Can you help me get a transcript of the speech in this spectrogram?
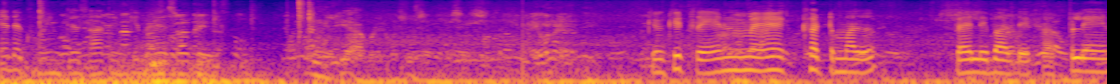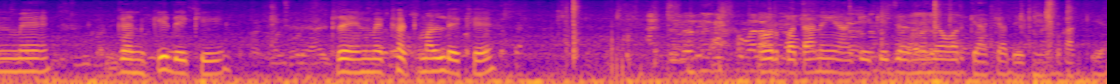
ये देखो इनके साथ इनकी बहस हो गई। क्योंकि ट्रेन में खटमल पहली बार देखा। प्लेन में गंदगी देखी। ट्रेन में खटमल देखे। और पता नहीं आगे के जर्नी में और क्या क्या देखना बाकी है।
